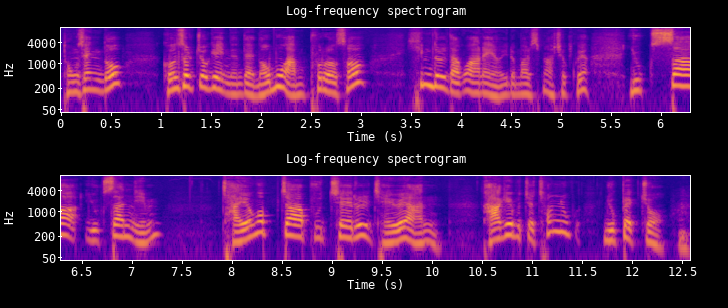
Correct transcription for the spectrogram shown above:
동생도 건설 쪽에 있는데 너무 안 풀어서 힘들다고 하네요. 이런 말씀 하셨고요. 6464님, 자영업자 부채를 제외한 가계부채 1,600조 음.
